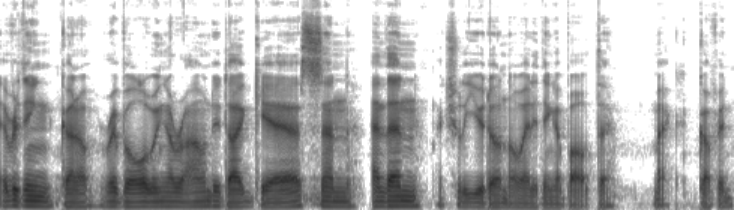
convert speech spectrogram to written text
Everything kind of revolving around it, I guess, and and then actually you don't know anything about the MacGuffin.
